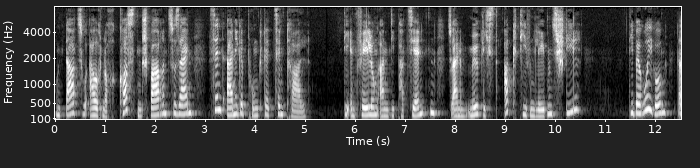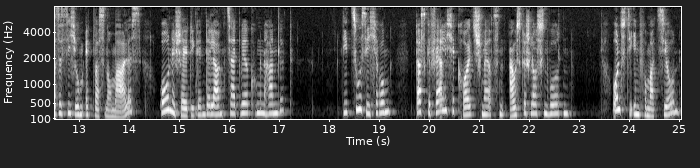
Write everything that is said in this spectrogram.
und dazu auch noch kostensparend zu sein, sind einige Punkte zentral. Die Empfehlung an die Patienten zu einem möglichst aktiven Lebensstil, die Beruhigung, dass es sich um etwas Normales ohne schädigende Langzeitwirkungen handelt, die Zusicherung, dass gefährliche Kreuzschmerzen ausgeschlossen wurden und die Information,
